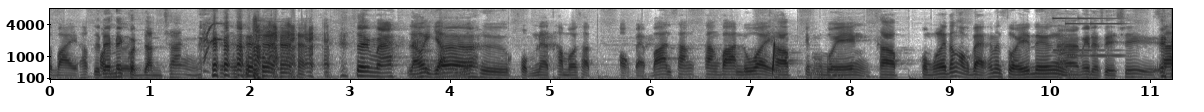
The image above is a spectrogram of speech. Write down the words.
สบายๆพักผ่อนจะได้ไม่เลยกดดันช่าง ใช่ไหม แล้วอีกอย่างหนึงเออก็คือผมเนี่ยทำบริษัทออกแบบบ้านสร้างสร้างบ้านด้วยครับ เป็นของตัวเอง ครับผมก็เลยต้องออกแบบให้มันสวยนิดนึงอ่าไม่เดี๋ยวเสียชื่อใช่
